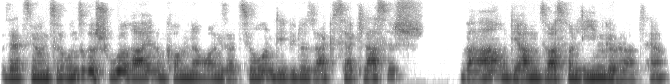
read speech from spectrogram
setzen wir uns in unsere Schuhe rein und kommen in eine Organisation, die, wie du sagst, sehr klassisch war und die haben was von Lean gehört. Ja?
